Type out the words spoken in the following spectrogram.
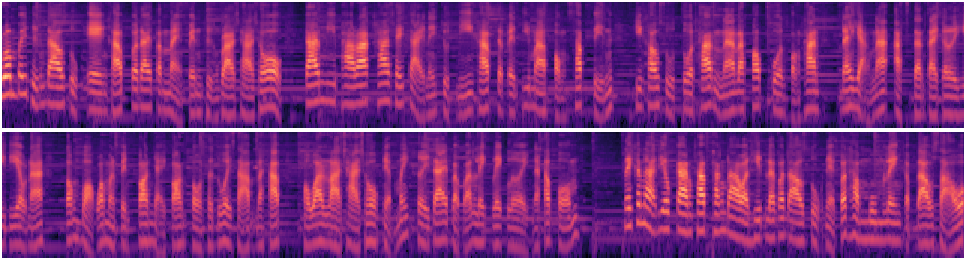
รวมไปถึงดาวศุกร์เองครับ ก็ได้ตำแหน่งเป็นถึงราชาโชค การมีภาระค่าใช้จ่ายในจุดนี้ครับ จะเป็นที่มาของทรัพย์สินที่เข้าสู่ตัวท่านนะและครอบครัวของท่าน ได้อย่างน่าอัศจรรย์ใจกันเลยทีเดียวนะ ต้องบอกว่ามันเป็นก้อนใหญ่ก้อนโตซะด้วยซ้ำนะครับ เพราะว่าราชาโชคเนี่ยไม่เคยได้แบบว่าเล็กๆเลยนะครับผมในขณะเดียวกันครับทั้งดาวอาทิตย์แล้วก็ดาวศุกร์เนี่ยก็ทำมุมเล็งกับดาวเสาร์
